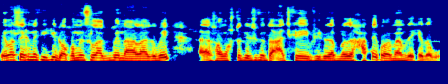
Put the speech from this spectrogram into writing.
এবার সেখানে কি কি ডকুমেন্টস লাগবে, না লাগবে সমস্ত কিছু কিন্তু আজকে এই ভিডিও আপনাদের হাতে কলমে আমি দেখে দেবো।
